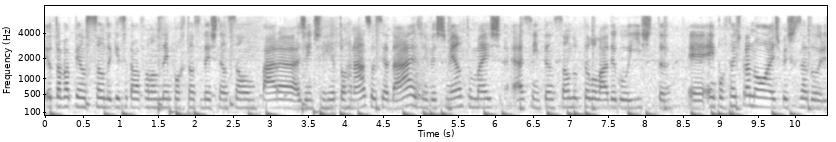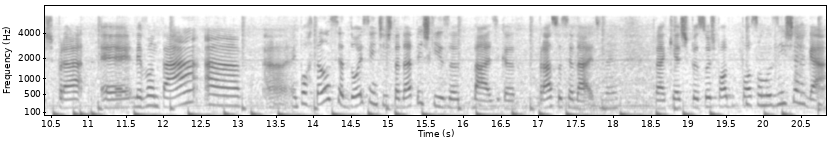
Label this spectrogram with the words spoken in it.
Eu estava pensando aqui, você estava falando da importância da extensão para a gente retornar à sociedade, investimento, mas, assim, pensando pelo lado egoísta, é, é importante para nós, pesquisadores, para é, levantar a, a importância dos cientistas da pesquisa básica para a sociedade, né? Para que as pessoas possam nos enxergar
